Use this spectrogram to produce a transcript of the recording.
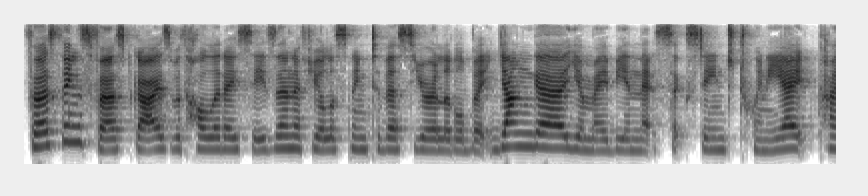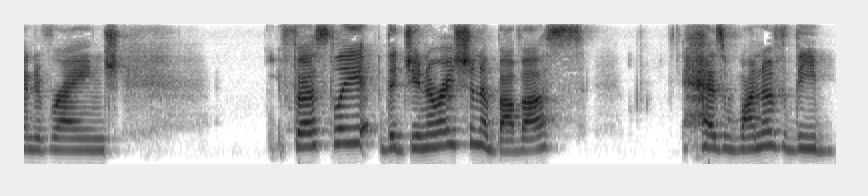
First things first, guys, with holiday season, if you're listening to this, you're a little bit younger, you're maybe in that 16 to 28 kind of range. Firstly, the generation above us has one of the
